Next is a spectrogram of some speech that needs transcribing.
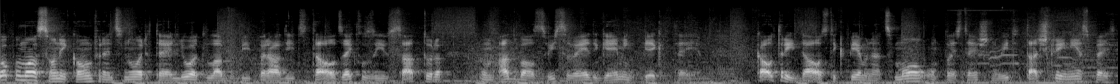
Kopumā Sony konference noritēja ļoti labi, bija parādīts daudz ekskluzīvu satura un atbalsts visa veida gaming piekritējiem. Kaut arī daudz tika pieminēts MOV un PlayStation Vita touchscreen iespējas,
